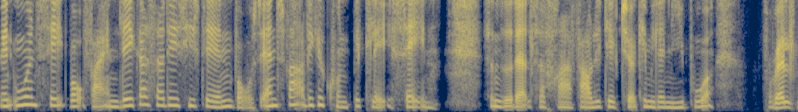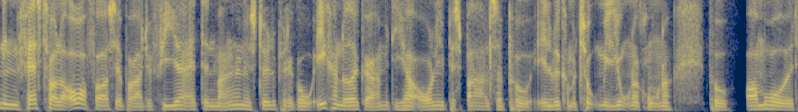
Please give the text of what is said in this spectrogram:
Men uanset hvor fejlen ligger, så er det i sidste ende vores ansvar, og vi kan kun beklage sagen. Så lyder det altså fra faglig direktør Camilla Nibur. Forvaltningen fastholder over for os her på Radio 4, at den manglende støttepædagog ikke har noget at gøre med de her årlige besparelser på 11,2 millioner kroner på området.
